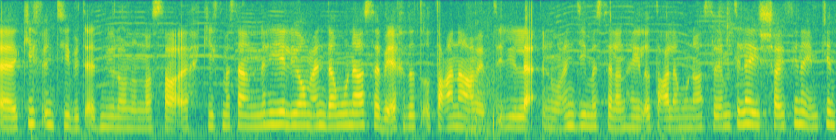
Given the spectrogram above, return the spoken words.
آه، كيف انت بتقدمي لهم النصائح؟ كيف مثلا هي اليوم عندها مناسبة أخذت قطعة ناعمة بتقولي لا إنه عندي مثلا هي القطعة لمناسبة. مثل هي شايفينها يمكن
